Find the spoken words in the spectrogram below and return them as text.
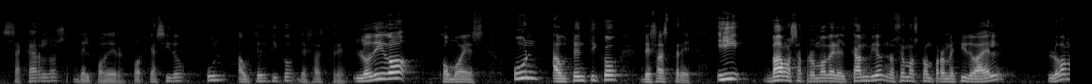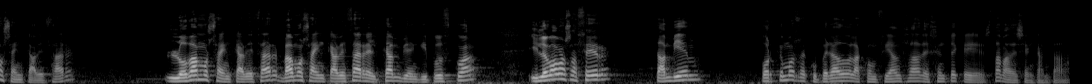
sacarlos del poder, porque ha sido un auténtico desastre. Lo digo como es. Un auténtico desastre. Y vamos a promover el cambio, nos hemos comprometido a él, lo vamos a encabezar, lo vamos a encabezar, vamos a encabezar el cambio en Guipúzcoa y lo vamos a hacer también porque hemos recuperado la confianza de gente que estaba desencantada.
